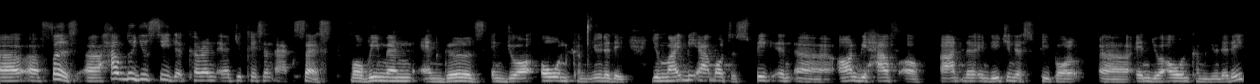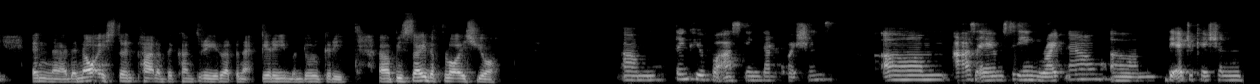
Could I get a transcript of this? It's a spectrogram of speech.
Uh, uh, first, uh, how do you see the current education access for women and girls in your own community? You might be able to speak in, on behalf of other indigenous people in your own community in the northeastern part of the country, Ratanakiri, Mondulkiri. Uh, beside the floor is yours. Um, thank you for asking that question. Um, as I am seeing right now, um, the education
